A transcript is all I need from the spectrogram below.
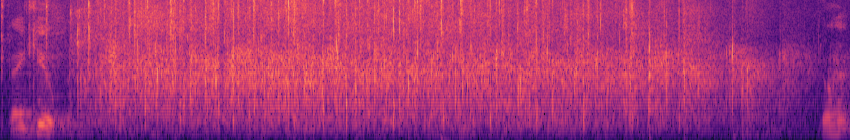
Thank you. Go ahead.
